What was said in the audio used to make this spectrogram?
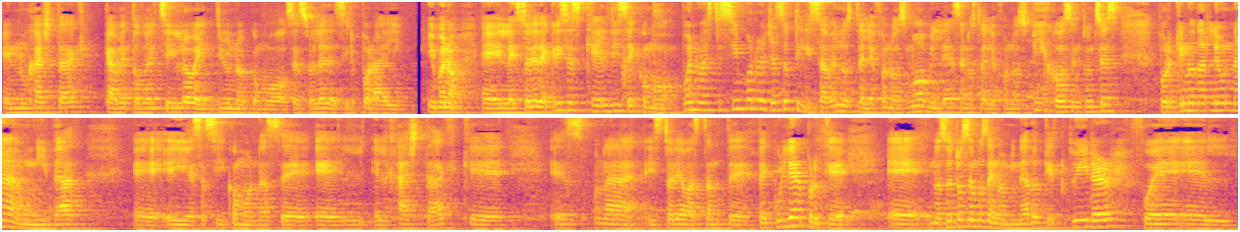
en un hashtag cabe todo el siglo XXI, como se suele decir por ahí. Y bueno, eh, la historia de Chris es que él dice como, bueno, este símbolo ya se utilizaba en los teléfonos móviles, en los teléfonos fijos, entonces, ¿por qué no darle una unidad? Eh, y es así como nace el, el, hashtag, que es una historia bastante peculiar porque eh, nosotros hemos denominado que Twitter fue el,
